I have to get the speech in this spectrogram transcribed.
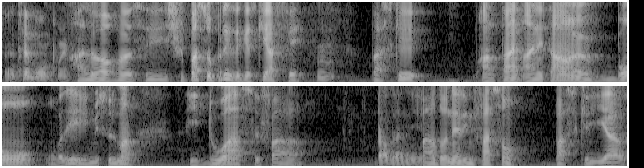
C'est un très bon point. Alors euh, je suis pas surpris de ce qu'il a fait, Mm. parce que en, en étant un bon, on va dire, musulman, il doit se faire Pardonner. pardonner d'une façon, parce qu'il a,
